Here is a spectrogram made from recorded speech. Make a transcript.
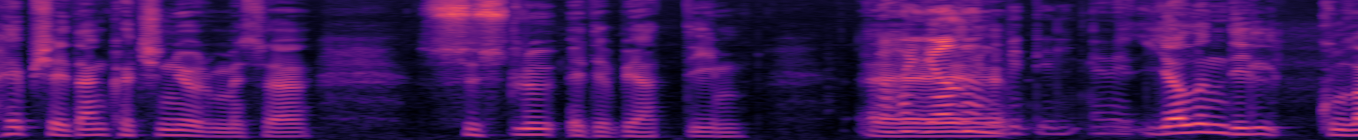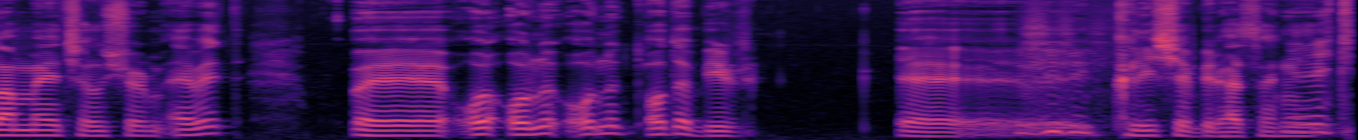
hep şeyden kaçınıyorum mesela. Süslü edebiyat diyeyim. Daha ee, yalın bir dil. Evet. Yalın dil kullanmaya çalışıyorum. Evet. Ee, onu onu o da bir e, klişe biraz hani evet.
